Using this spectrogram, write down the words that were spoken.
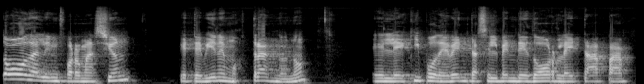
toda la información que te viene mostrando, ¿no? El equipo de ventas, el vendedor, la etapa,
